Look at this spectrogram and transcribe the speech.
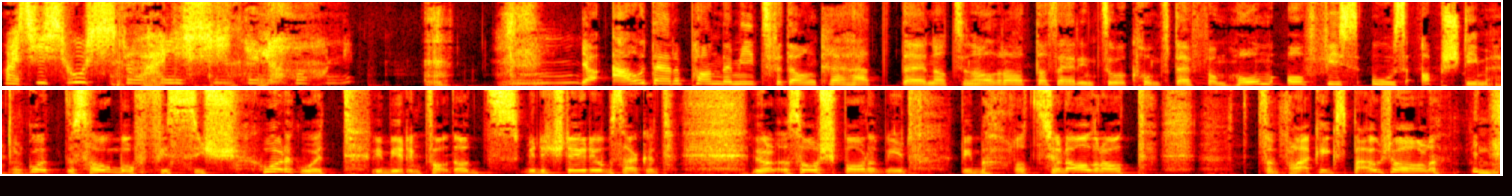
was ich sonst noch alles reinlasse. Ja, auch der Pandemie zu verdanken hat der Nationalrat, dass er in Zukunft vom Homeoffice aus abstimmen Und Gut, das Homeoffice ist hure gut, wie wir im Finanzministerium sagen. Ja, so sparen wir beim Nationalrat Verpflegungspauschale.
